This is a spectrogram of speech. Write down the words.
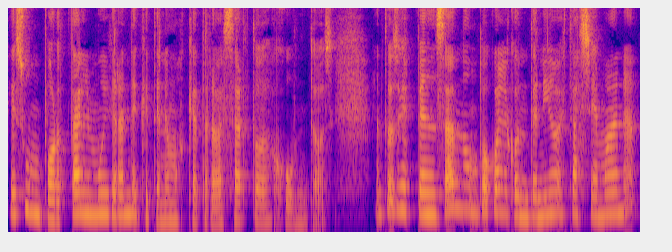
es un portal muy grande que tenemos que atravesar todos juntos. Entonces, pensando un poco en el contenido de esta semana,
